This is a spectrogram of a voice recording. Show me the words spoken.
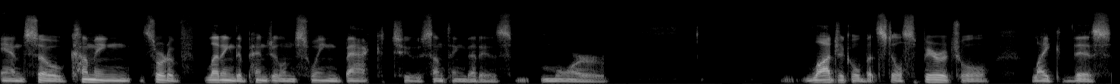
and so coming sort of letting the pendulum swing back to something that is more logical but still spiritual like this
